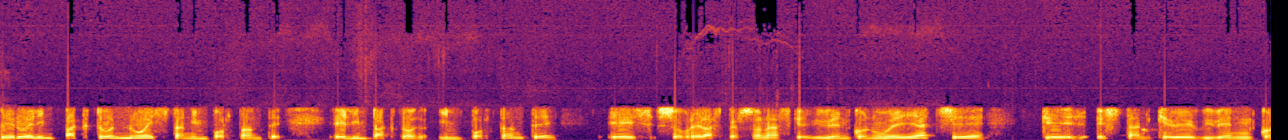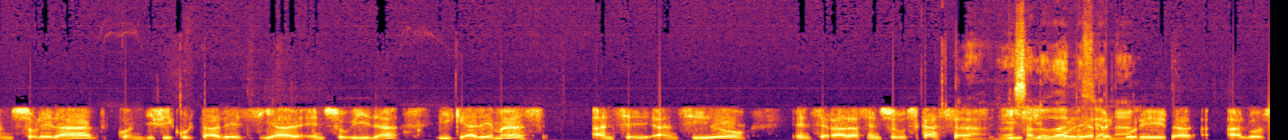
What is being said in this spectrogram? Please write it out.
Pero el impacto no es tan importante. El impacto importante es sobre las personas que viven con VIH, que están que viven con soledad, con dificultades ya en su vida y que además han, se- han sido encerradas en sus casas Claro, la y sin poder recurrir a, a los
